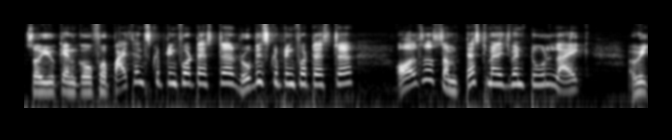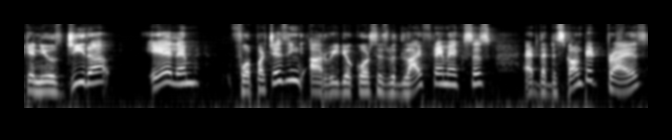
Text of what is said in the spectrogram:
So you can go for Python scripting for tester, Ruby scripting for tester. Also some test management tool like we can use Jira, ALM for purchasing our video courses with lifetime access at the discounted price.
